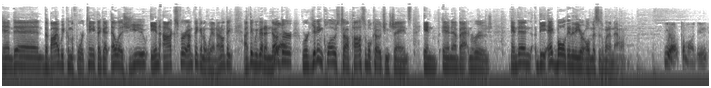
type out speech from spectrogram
and then the bye week on the 14th, they got LSU in Oxford. I'm thinking a win. I don't think. I think we've got another. We're getting close to a possible coaching change in in uh, Baton Rouge. And then the Egg Bowl at the end of the year, Ole Miss is winning that one. Yeah, come on, dude.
